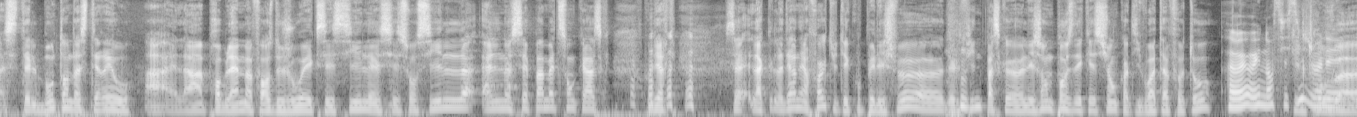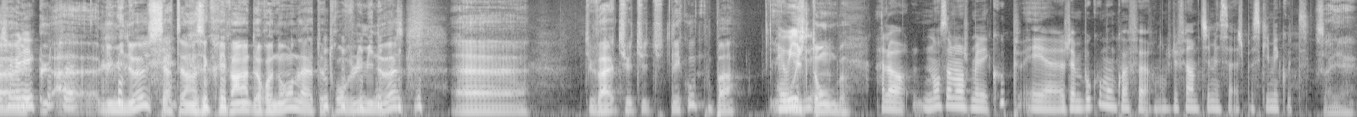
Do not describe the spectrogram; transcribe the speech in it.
Ah, C'était le bon temps d'Astéréo. Ah, elle a un problème à force de jouer avec ses cils et ses sourcils. Elle ne sait pas mettre son casque. Faut dire que c'est la, la dernière fois que tu t'es coupé les cheveux, euh, Delphine, parce que les gens me posent des questions quand ils voient ta photo. Ah oui, oui, non, si, si, je me les, trouvent, je me euh, les lu- coupe. euh, lumineuse. Certains écrivains de renom là, te trouvent lumineuse. Euh, tu, vas, tu, tu, tu te les coupes ou pas? Eh Où oui, ils tombent? Alors, non seulement je me les coupe, et euh, j'aime beaucoup mon coiffeur, donc je lui fais un petit message parce qu'il m'écoute. Ça y est.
